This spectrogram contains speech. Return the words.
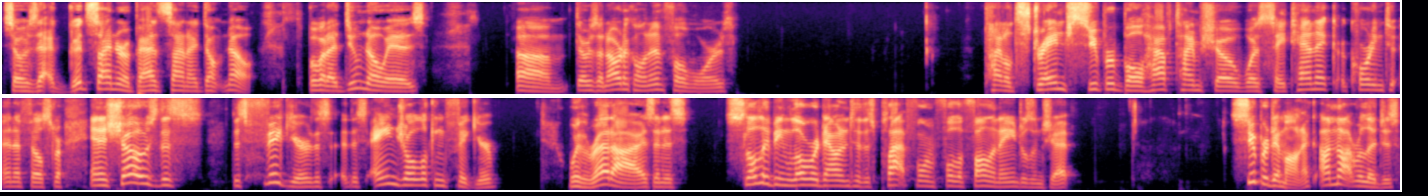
So is that a good sign or a bad sign? I don't know. But what I do know is, um, there was an article in Infowars titled "Strange Super Bowl Halftime Show Was Satanic According to NFL Star," and it shows this this figure, this this angel-looking figure with red eyes and is slowly being lowered down into this platform full of fallen angels and shit. Super demonic. I'm not religious,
